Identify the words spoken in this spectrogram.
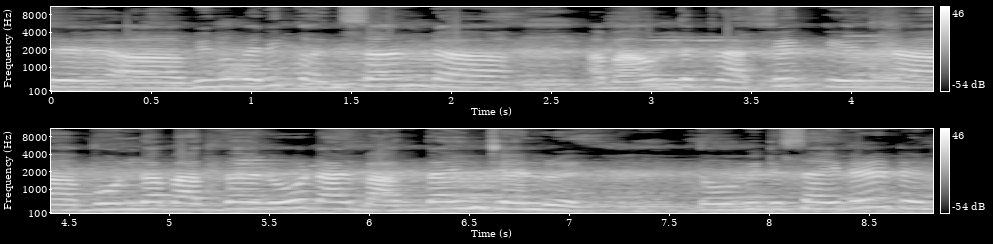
যে we were very concerned about the traffic in Bangaon Bagda road আর বাগদা ইন জেনারেল তো we decided in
